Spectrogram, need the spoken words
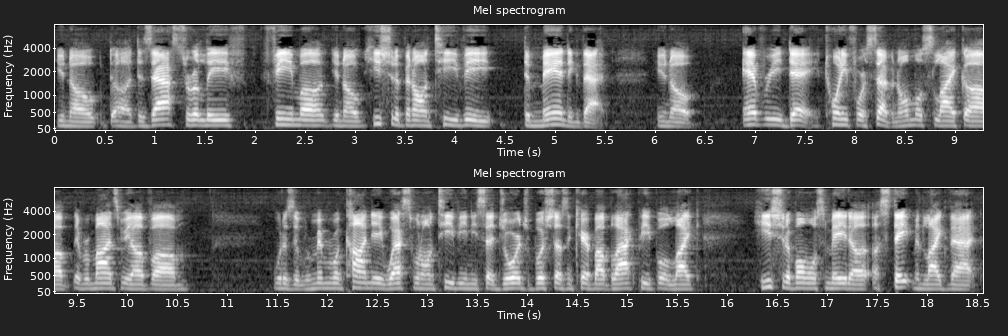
you know, uh, disaster relief, FEMA. You know, he should have been on TV demanding that. You know, every day, 24 7. Almost like uh, it reminds me of um, what is it? Remember when Kanye West went on TV and he said George Bush doesn't care about black people? Like, he should have almost made a, a statement like that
